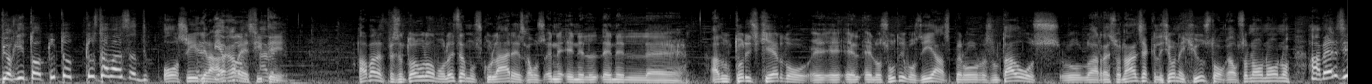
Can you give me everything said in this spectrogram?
Piojito, tú, tú, tú estabas... Oh sí, El mira, Álvarez presentó algunas molestias musculares vamos, en, en el, en el eh, aductor izquierdo eh, eh, en, los últimos días, pero los resultados, la resonancia que le hicieron en Houston, no, no, no. A ver si,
